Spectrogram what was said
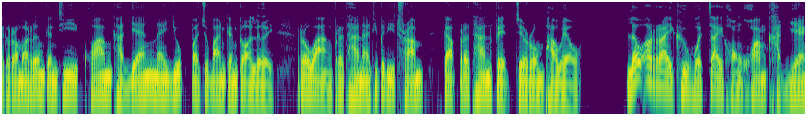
กเรามาเริ่มกันที่ความขัดแย้งในยุคปัจจุบันกันก่อนเลย ระหว่างประธานาธิบดีทรัมป์กับประธานเฟดเจอโรมพาเวลแล้วอะไรคือหัวใจของความขัดแย้ง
